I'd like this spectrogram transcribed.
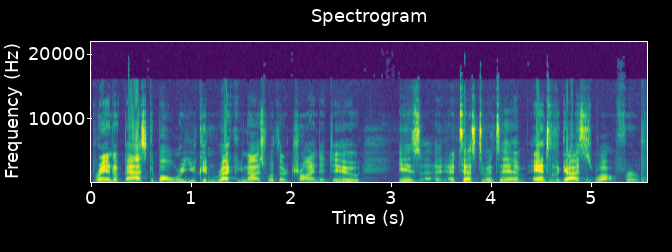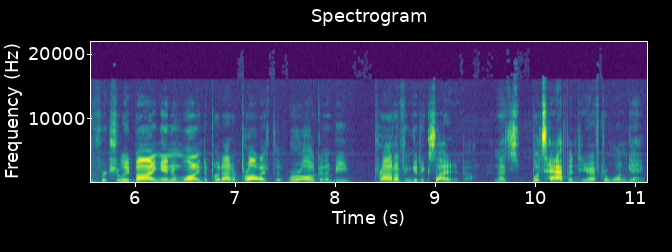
brand of basketball where you can recognize what they're trying to do is a, a testament to him and to the guys as well for for truly buying in and wanting to put out a product that we're all going to be proud of and get excited about. And that's what's happened here after one game.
